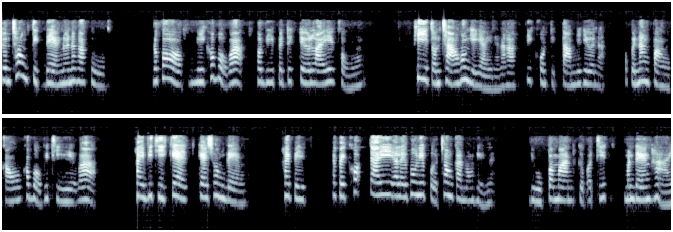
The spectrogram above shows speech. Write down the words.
จนช่องติดแดงด้วยนะคะครูแล้วก็มีเขาบอกว่าพอดีไปเจอไลฟ์ของ พี่ตอนเช้าห้องใหญ่ๆนะนะคะ ที่คนติดตามเยอะๆน่ะเขาไปนั่งฟังเขาเขาบอกวิธีว่า ให้วิธีแก้แก้ช่องแดง ให้ไปให้ไปเคาะใจอะไรพวกนี้เปิดช่องการมองเห็นเนี่ยอยู่ประมาณเกือบอาทิตย์ มันแดงหาย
